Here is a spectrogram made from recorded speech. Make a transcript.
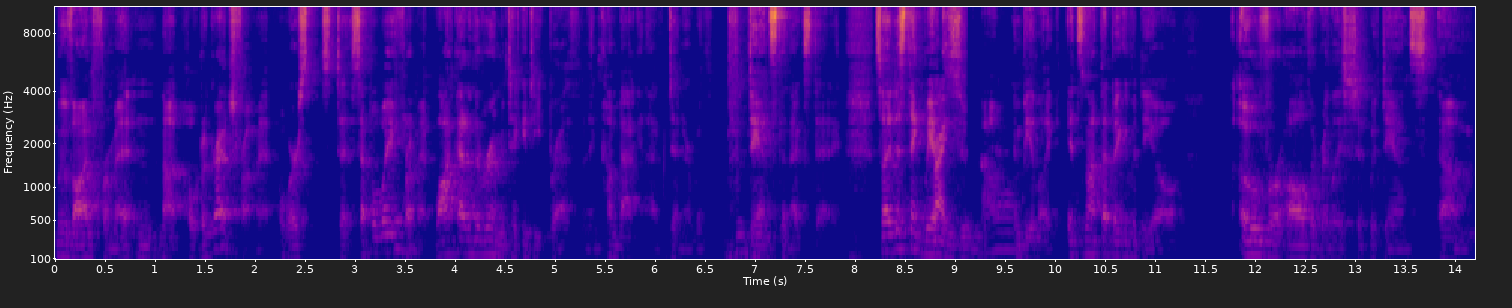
move on from it and not hold a grudge from it, or st- step away from it, walk out of the room and take a deep breath, and then come back and have dinner with dance the next day. So I just think we have right. to zoom out and be like, it's not that big of a deal. Overall, the relationship with dance. Um,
